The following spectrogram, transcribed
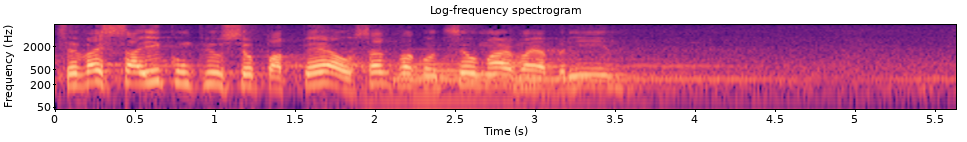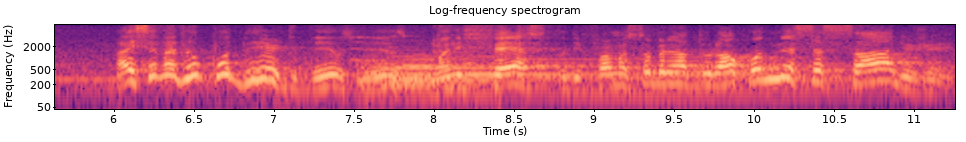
Você vai sair cumprir o seu papel, sabe o que vai acontecer? O mar vai abrindo. Aí você vai ver o poder de Deus mesmo, manifesto de forma sobrenatural quando necessário, gente.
